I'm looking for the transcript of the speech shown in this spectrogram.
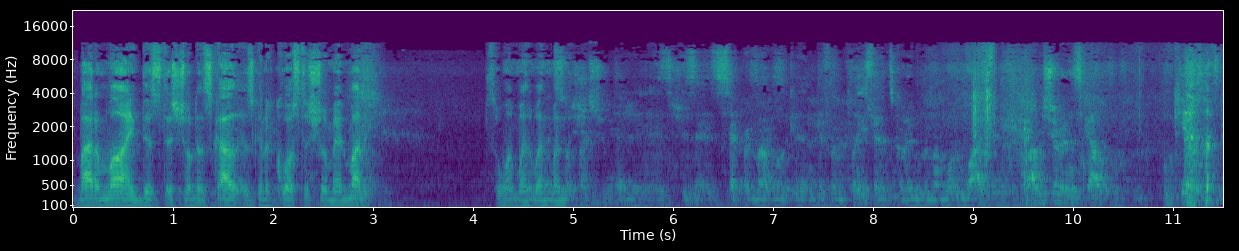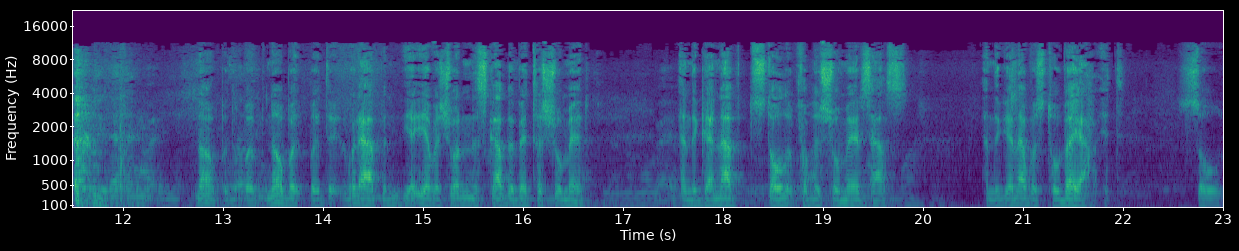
Bottom line, this this shulchan skal is going to cost the shomer money. So when when when, when so Pashut that it is, is a separate mamon in a different place and it's going to the mamon. Why? Why would Shura Niskal? Who cares? It's going to do that anyway. no, but, but no, but but what happened? Yeah, you have a shulchan skal bebet shomer. Right. and the Ganav stole it from the Shomer's house, and the Ganav was toveah it. So,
